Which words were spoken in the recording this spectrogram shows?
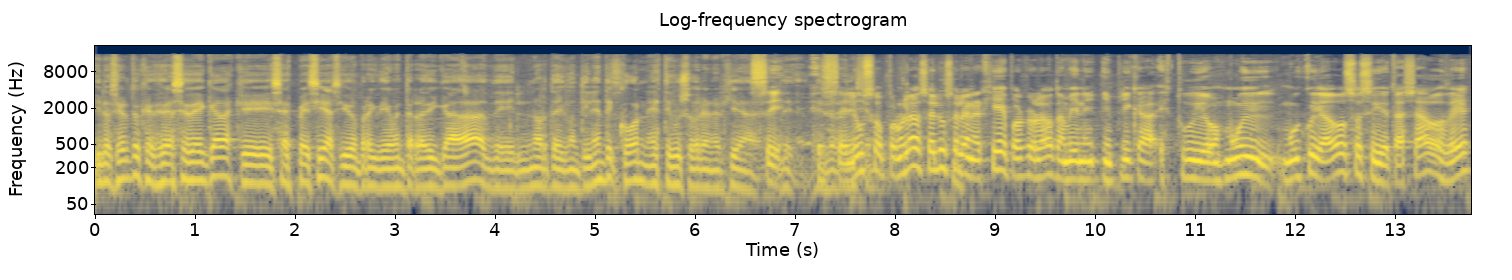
y lo cierto es que desde hace décadas que esa especie ha sido prácticamente erradicada del norte del continente con este uso de la energía. Sí, el uso, por un lado es el uso de la energía y por otro lado también implica estudios muy, muy cuidadosos y detallados de,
